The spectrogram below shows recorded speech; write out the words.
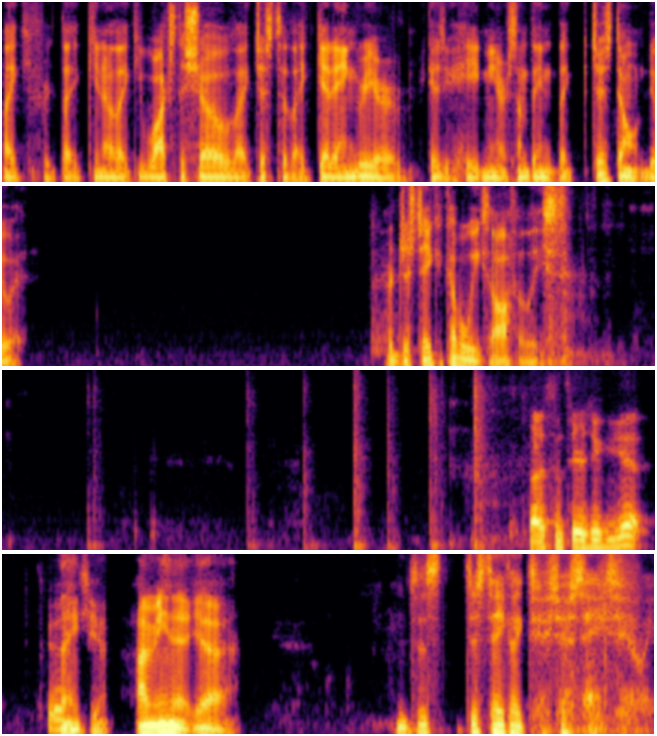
like for like you know like you watch the show like just to like get angry or because you hate me or something like just don't do it or just take a couple weeks off at least It's about as sincere as you can get. It's good. thank you i mean it yeah just just take like two, just take two weeks.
